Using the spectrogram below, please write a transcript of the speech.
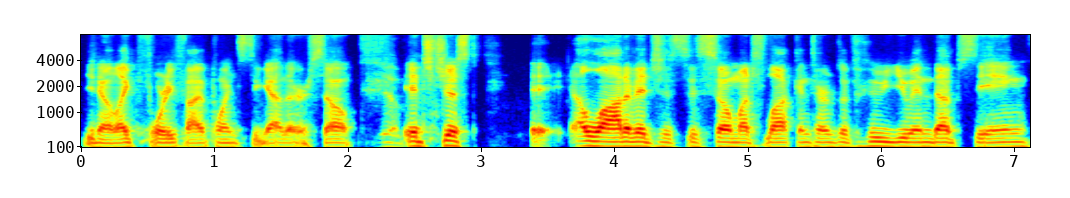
you know like 45 points together. So yep. it's just a lot of it just is so much luck in terms of who you end up seeing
